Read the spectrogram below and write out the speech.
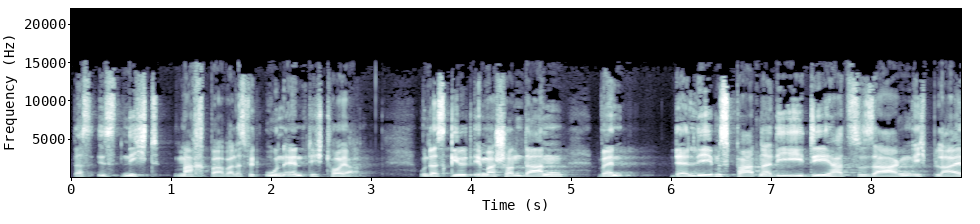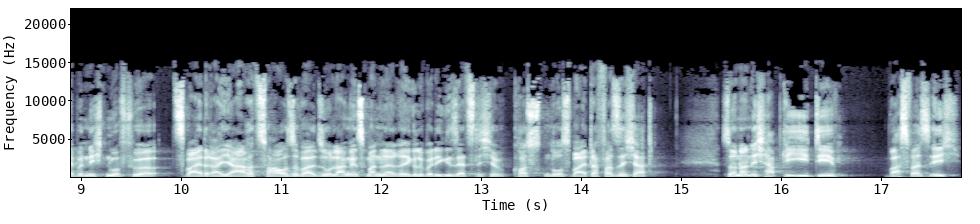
Das ist nicht machbar, weil das wird unendlich teuer. Und das gilt immer schon dann, wenn der Lebenspartner die Idee hat zu sagen, ich bleibe nicht nur für zwei, drei Jahre zu Hause, weil so lange ist man in der Regel über die gesetzliche kostenlos weiterversichert, sondern ich habe die Idee, was weiß ich,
